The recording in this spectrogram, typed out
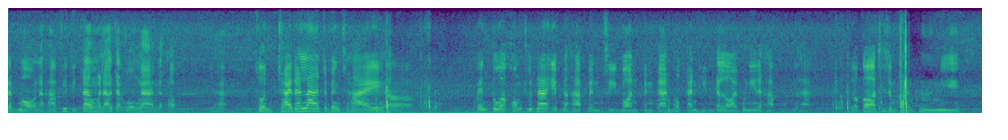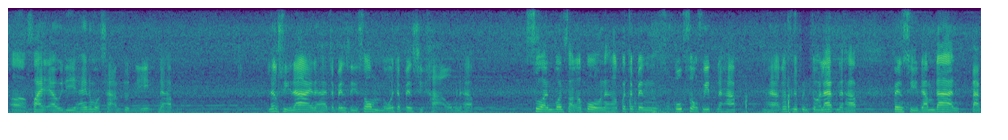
ตัดหมอกนะครับที่ติดตั้งมาแล้วจากโรงงานนะครับนะฮะ ส่วนชายด้านล่างจะเป็นชายเอ่อเป็นตัวของชุดหน้า F นะครับ เป็นสีบอลเป็นการพวกกันหินกันรอยพวกนี้นะครับนะฮะแล้วก็ที่สำคัญคือมีเอ่อไฟ LED ให้ทั้งหมด 3 จุดนี้นะครับ เลือกสีได้นะฮะจะเป็นสีส้มหรือว่าจะเป็นสีขาวนะครับ ส่วนบนฝากระโปรงนะครับ ก็จะเป็นสกู๊ปทรงฟิตนะครับนะฮะก็คือเป็นตัวแรกนะครับ เป็นสีดำด้านตัด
